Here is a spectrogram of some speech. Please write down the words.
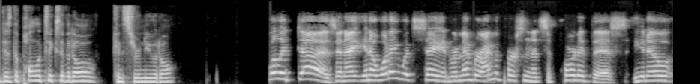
Does the politics of it all concern you at all? Well, it does. And I, you know, what I would say, and remember, I'm a person that supported this, you know,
